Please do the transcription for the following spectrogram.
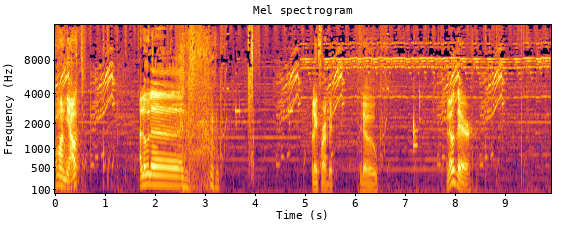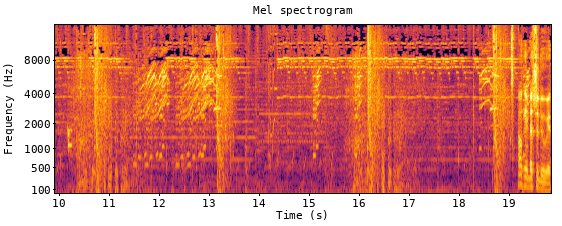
Come on, Meowth. Alolan! Play for a bit. Hello. Hello there. Okay, that should do it.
